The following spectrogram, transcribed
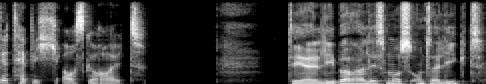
der Teppich ausgerollt. Der Liberalismus unterliegt,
